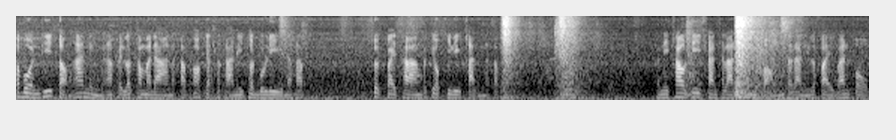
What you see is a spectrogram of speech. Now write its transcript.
ขบวนที่ 251 นะครับ เป็นรถธรรมดานะครับ ออกจากสถานีธนบุรีนะครับ สุดไปทางประจวบคีรีขันธ์นะครับ วันนี้เข้าที่ชานชาลาที่หนึ่งของสถานีรถไฟบ้านโป่ง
